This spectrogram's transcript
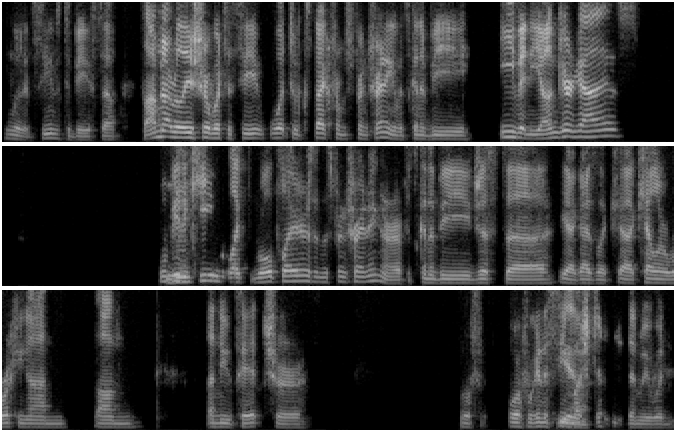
what it seems to be. So, so I'm not really sure what to see, what to expect from spring training. If it's going to be even younger guys will be the key like role players in the spring training or if it's going to be just uh yeah guys like uh, keller working on on a new pitch or or if, or if we're going to see Yeah. much different than we would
